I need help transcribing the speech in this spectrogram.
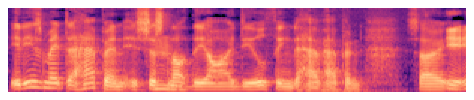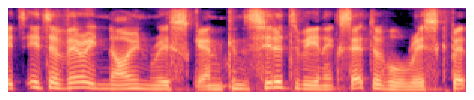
it is meant to happen. It's just mm. not the ideal thing to have happen. So it's it's a very known risk and considered to be an acceptable risk. But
